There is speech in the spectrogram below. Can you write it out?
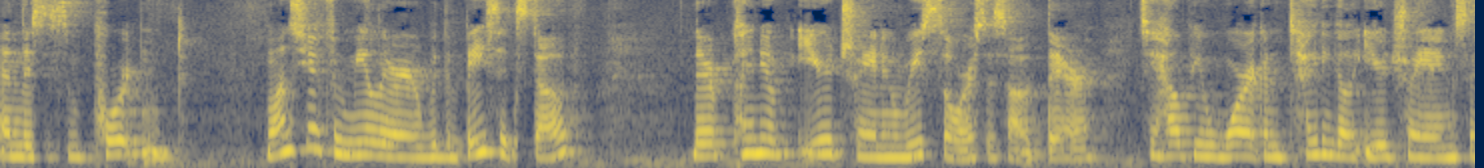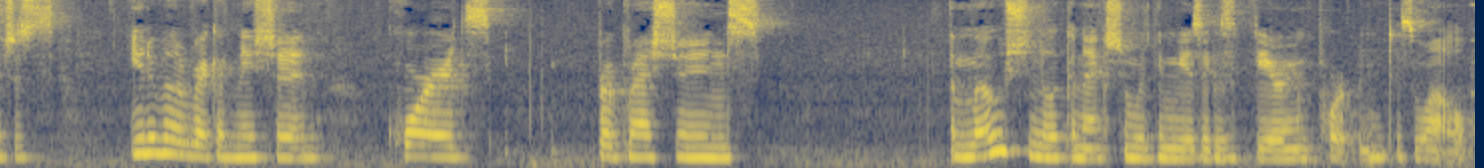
and this is important. Once you're familiar with the basic stuff, there are plenty of ear training resources out there to help you work on technical ear training such as interval recognition, chords, progressions. Emotional connection with the music is very important as well.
